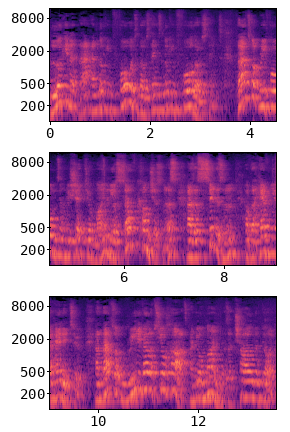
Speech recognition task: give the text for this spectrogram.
looking at that and looking forward to those things, looking for those things. That's what reforms and reshapes your mind and your self-consciousness as a citizen of the heaven you're headed to. And that's what redevelops your heart and your mind as a child of God.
